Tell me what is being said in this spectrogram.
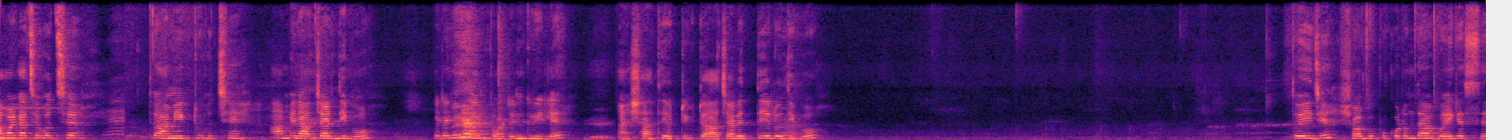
আমার কাছে হচ্ছে, তো আমি একটু হচ্ছে আমের আচার দিব। এটা কিন্তু ইম্পর্টেন্ট গ্রিলে আর সাথে একটু একটু আচারের তেলও দিব। তো এই যে সব উপকরণ দেওয়া হয়ে গেছে।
